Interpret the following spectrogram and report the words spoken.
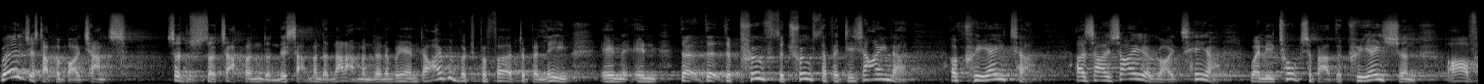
well, it just happened by chance. Such and such happened, and this happened, and that happened, and, and I would much prefer to believe in, in the, the, the proof, the truth of a designer, a creator, as Isaiah writes here when he talks about the creation of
